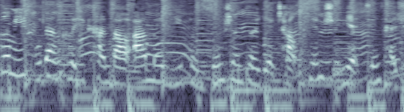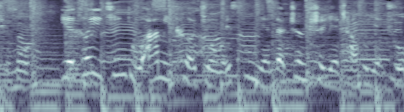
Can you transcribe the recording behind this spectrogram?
歌迷不但可以看到阿妹以粉丝身份演唱《偏执面》精彩曲目，也可以听睹阿密特久违四年的正式演唱会演出。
